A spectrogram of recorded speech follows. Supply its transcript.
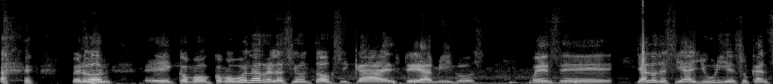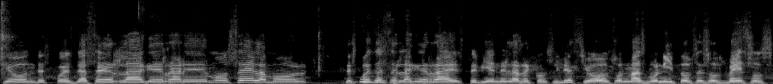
Perdón, eh, como, como buena relación tóxica, este, amigos, pues eh, ya lo decía Yuri en su canción, después de hacer la guerra haremos el amor. Después de hacer la guerra, este, viene la reconciliación, son más bonitos esos besos,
